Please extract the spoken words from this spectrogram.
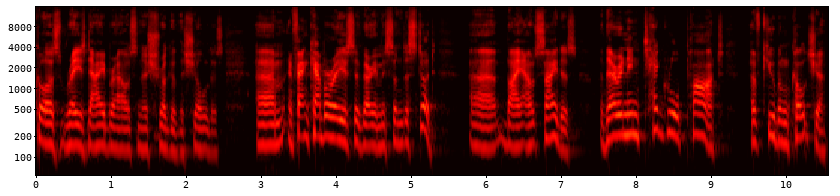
cause raised eyebrows and a shrug of the shoulders. Um, in fact, cabarets are very misunderstood uh, by outsiders. They're an integral part of Cuban culture.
